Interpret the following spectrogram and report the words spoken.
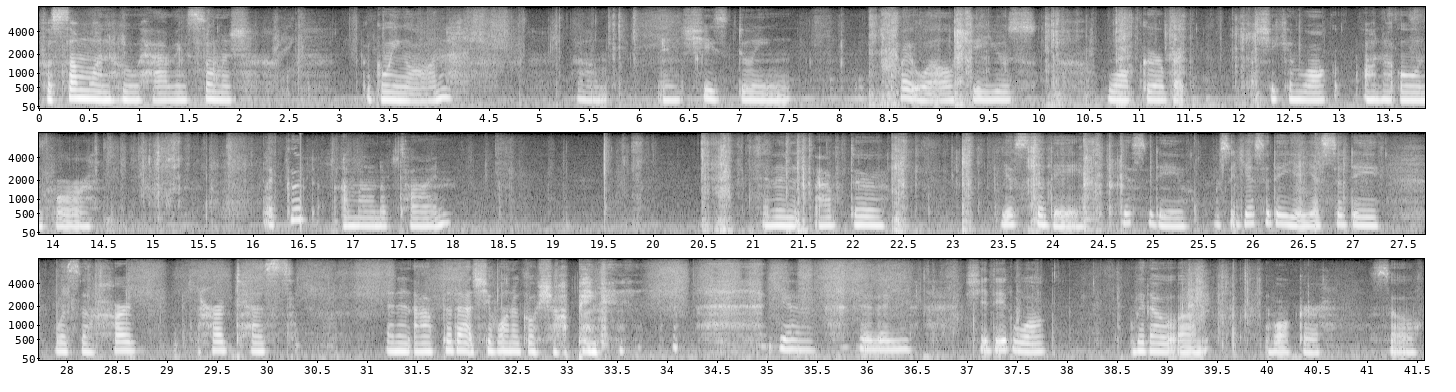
for someone who having so much going on. Um, and she's doing quite well. She used walker but she can walk on her own for a good amount of time. And then after yesterday yesterday was it yesterday? Yeah yesterday was a hard hard test. And then after that she want to go shopping. Yeah and then she did walk without um, walker. So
